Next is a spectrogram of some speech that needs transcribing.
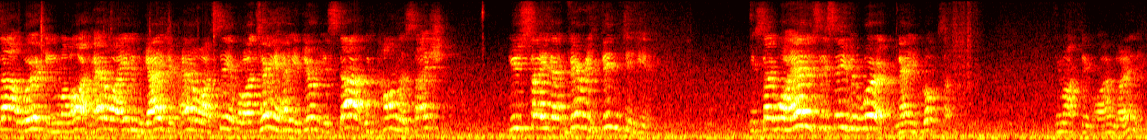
start working in my life? Oh, how do I even engage it? How do I see it? Well, I tell you how you do it. You start with conversation. You say that very thing to him. You say, well, how does this even work? Now you've got something. You might think, well, I haven't got anything.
